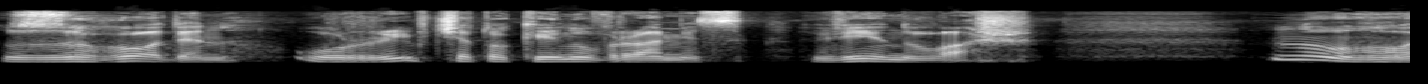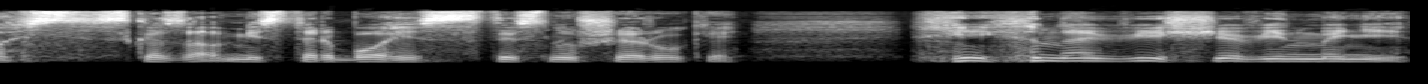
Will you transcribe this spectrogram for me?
Згоден, уривчато кинув Раміс. Він ваш. Ну, ось, сказав містер Богіс, стиснувши руки. І навіщо він мені?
